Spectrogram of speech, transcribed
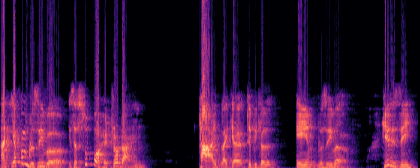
An FM receiver is a super heterodyne type like a typical AM receiver. Here is the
